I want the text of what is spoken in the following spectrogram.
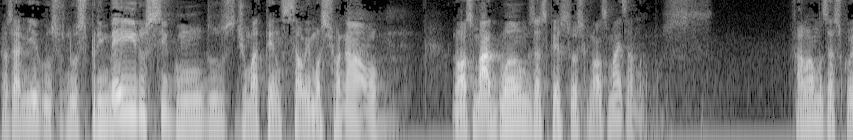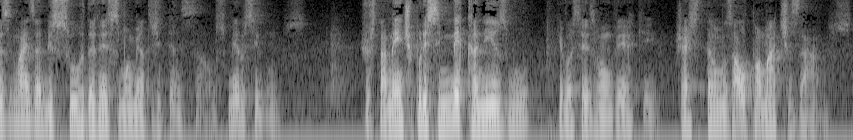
Meus amigos, nos primeiros segundos de uma tensão emocional, nós magoamos as pessoas que nós mais amamos. Falamos as coisas mais absurdas nesses momentos de tensão, nos primeiros segundos. Justamente por esse mecanismo que vocês vão ver que já estamos automatizados.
